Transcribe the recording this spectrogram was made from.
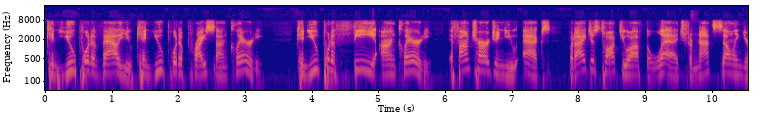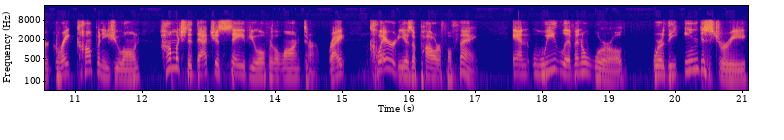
can you put a value? Can you put a price on clarity? Can you put a fee on clarity? If I'm charging you X, but I just talked you off the ledge from not selling your great companies you own, how much did that just save you over the long term, right? Clarity is a powerful thing. And we live in a world where the industry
